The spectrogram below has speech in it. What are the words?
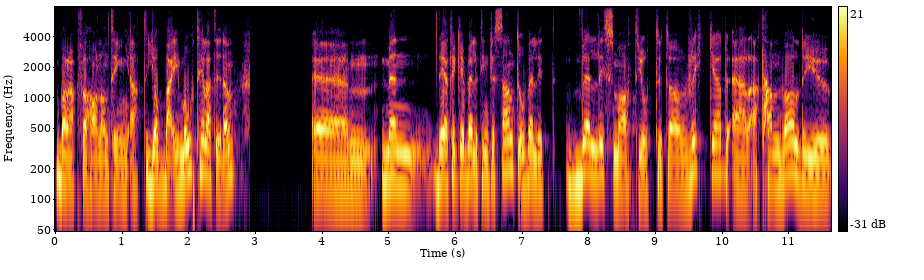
Bara för att ha någonting att jobba emot hela tiden. Ehm, men det jag tycker är väldigt intressant och väldigt, väldigt smart gjort av Rickard är att han valde ju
